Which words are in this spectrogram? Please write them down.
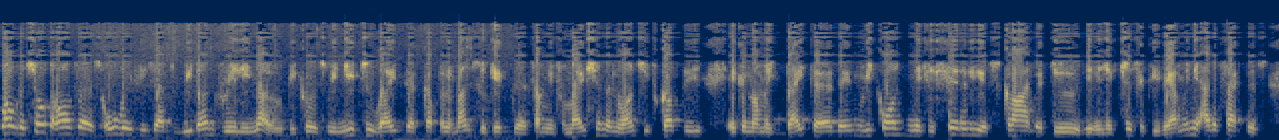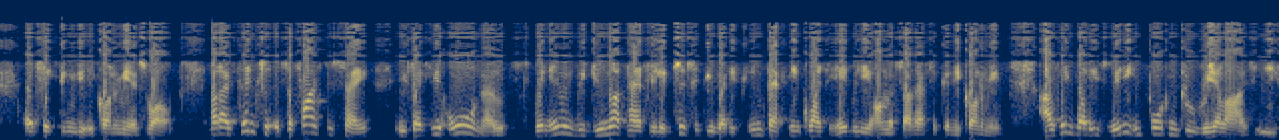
Well, the short answer is always is that we don't really know because we need to wait a couple of months to get uh, some information and once you've got the economic data, then we can't necessarily ascribe it to the electricity. There are many other factors affecting the economy as well. But I think suffice to say is that we all know whenever we do not have electricity that is impacting quite heavily on the South African economy. I think what is very important to realize is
